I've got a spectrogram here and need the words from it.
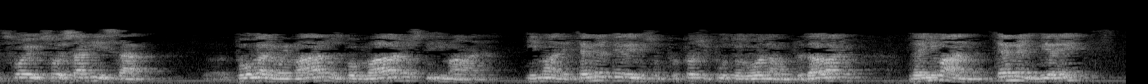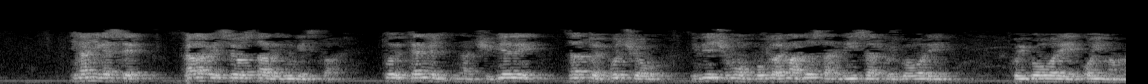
svoj, svoj sadnji sa e, poglavljom imanu zbog važnosti imana. Iman je temelj vjere, mi smo prošli put odgovorili na ovom predavanju, da iman temelj vjere i na njega se kalave sve ostale druge stvari. To je temelj, znači, vjere, zato je počeo I vidjet ćemo u ovom pogledu ima dosta hadisa koji govori, koji govore o imamu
